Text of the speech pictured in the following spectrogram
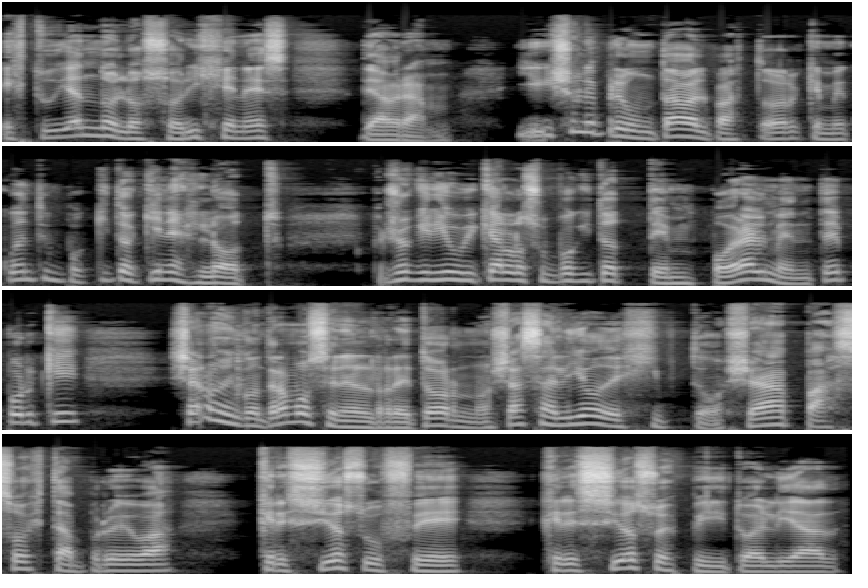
estudiando los orígenes de Abraham. Y yo le preguntaba al pastor que me cuente un poquito quién es Lot, pero yo quería ubicarlos un poquito temporalmente porque ya nos encontramos en el retorno, ya salió de Egipto, ya pasó esta prueba, creció su fe, creció su espiritualidad,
